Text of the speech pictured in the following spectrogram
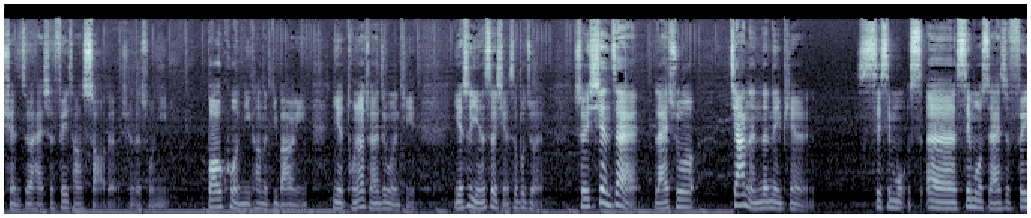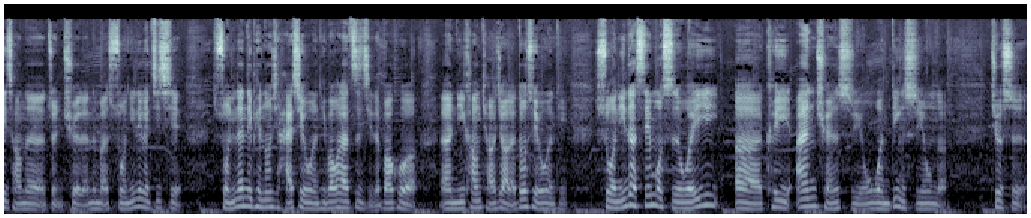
选择还是非常少的，选择索尼，包括尼康的 D 八二零也同样存在这个问题，也是颜色显示不准。所以现在来说，佳能的那片 CCMo 呃 CMOS 还是非常的准确的。那么索尼那个机器，索尼的那片东西还是有问题，包括它自己的，包括呃尼康调教的都是有问题。索尼的 CMOS 唯一呃可以安全使用、稳定使用的，就是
